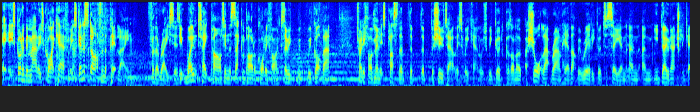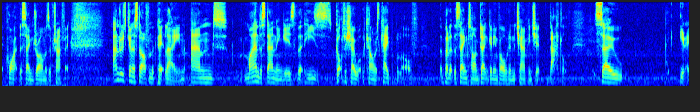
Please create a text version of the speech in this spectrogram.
It's got to be managed quite carefully. It's going to start from the pit lane for the races. It won't take part in the second part of qualifying. So we, have got that 25 minutes plus the, the, the, the shootout this weekend, which would be good because on a, a, short lap round here, that'd be really good to see. And, yeah. and, and you don't actually get quite the same dramas of traffic. Andrew's going to start from the pit lane, and my understanding is that he's got to show what the car is capable of, but at the same time, don't get involved in the championship battle. So you know,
